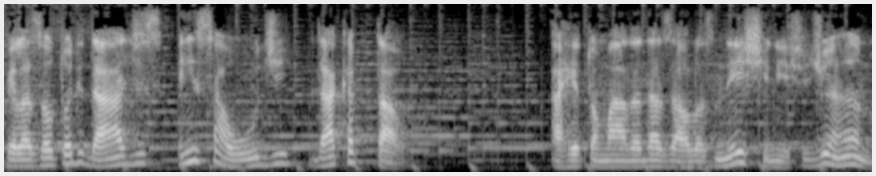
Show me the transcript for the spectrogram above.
pelas autoridades em saúde da capital. A retomada das aulas neste início de ano,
